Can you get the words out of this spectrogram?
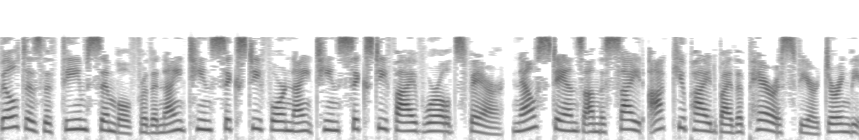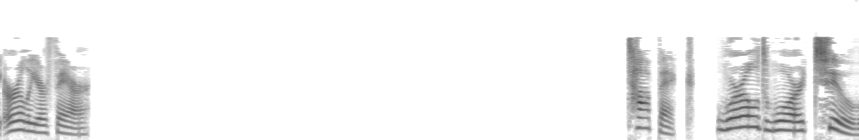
built as the theme symbol for the 1964-1965 World's Fair, now stands on the site occupied by the Perisphere during the earlier fair. Topic. World War II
